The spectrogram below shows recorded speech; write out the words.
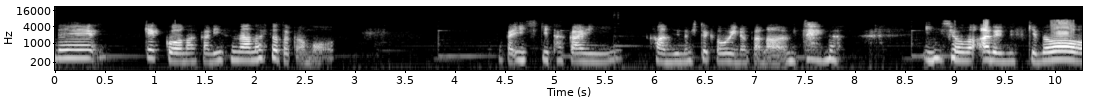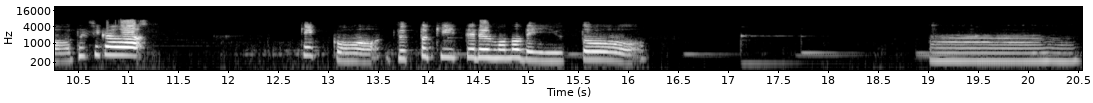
で、結構なんかリスナーの人とかも、なんか意識高い感じの人が多いのかな、みたいな印象はあるんですけど、私が結構ずっと聞いてるもので言うと、うーん、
